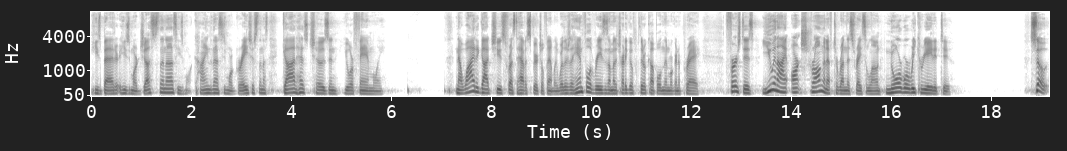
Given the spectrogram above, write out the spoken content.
He's better, he's more just than us, he's more kind than us, he's more gracious than us. God has chosen your family. Now, why did God choose for us to have a spiritual family? Well, there's a handful of reasons. I'm going to try to go through a couple and then we're going to pray. First is you and I aren't strong enough to run this race alone, nor were we created to. So,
